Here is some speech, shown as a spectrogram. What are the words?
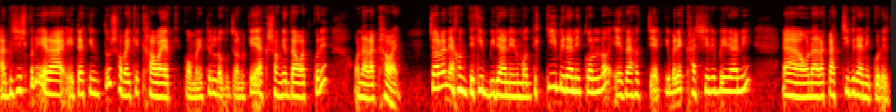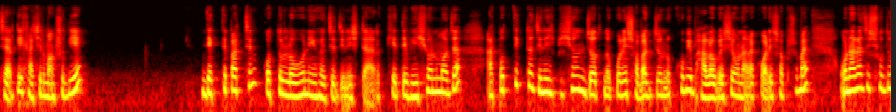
আর বিশেষ করে এরা এটা কিন্তু সবাইকে খাওয়ায় আর কি কমিউনিটির লোকজনকে একসঙ্গে দাওয়াত করে ওনারা খাওয়ায়। চলেন এখন দেখি বিরিয়ানির মধ্যে কি বিরিয়ানি করল। এরা হচ্ছে একেবারে খাসির বিরিয়ানি ওনারা কাচ্চি বিরিয়ানি করেছে আর কি, খাসির মাংস দিয়ে। দেখতে পাচ্ছেন কত লোভনীয় হয়েছে জিনিসটা। আর খেতে ভীষণ মজা। আর প্রত্যেকটা জিনিস ভীষণ যত্ন করে সবার জন্য খুবই ভালোবেসে ওনারা করে সব সময় ওনারা যে শুধু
